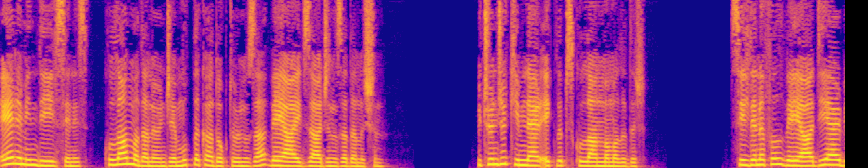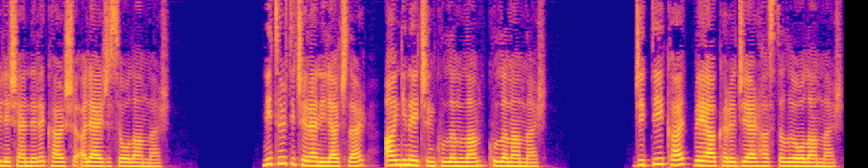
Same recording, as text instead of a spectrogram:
Eğer emin değilseniz, kullanmadan önce mutlaka doktorunuza veya eczacınıza danışın. Üçüncü kimler Eclipse kullanmamalıdır? Sildenafil veya diğer bileşenlere karşı alerjisi olanlar. Nitrit içeren ilaçlar, angina için kullanılan, kullananlar. Ciddi kalp veya karaciğer hastalığı olanlar.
